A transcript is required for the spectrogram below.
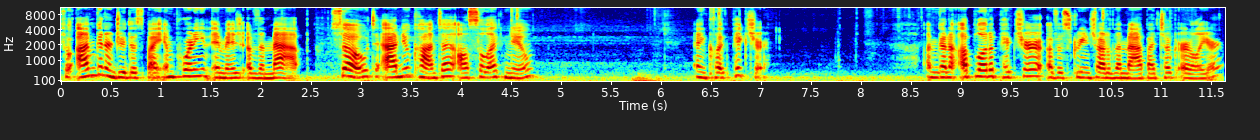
So I'm going to do this by importing an image of the map. So to add new content, I'll select New, and click Picture. I'm going to upload a picture of a screenshot of the map I took earlier.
